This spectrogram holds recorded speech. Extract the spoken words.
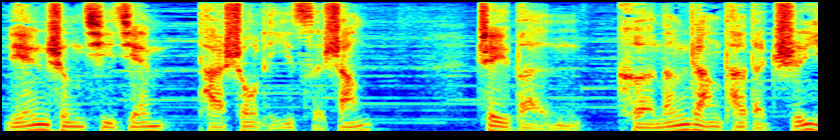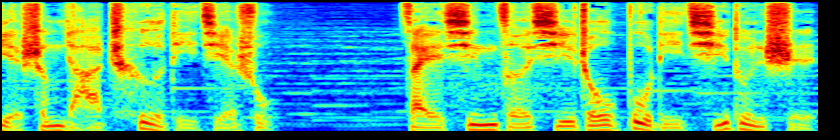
连胜期间，他受了一次伤，这本可能让他的职业生涯彻底结束。在新泽西州布里奇顿市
